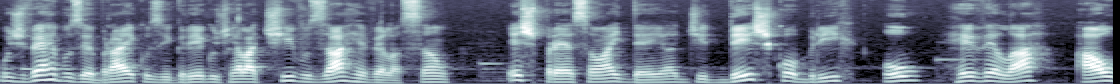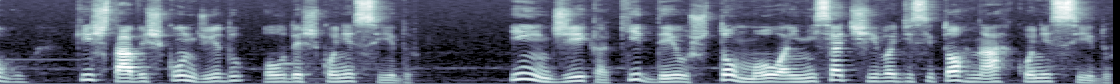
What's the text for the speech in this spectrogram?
Os verbos hebraicos e gregos relativos à revelação expressam a ideia de descobrir ou revelar algo que estava escondido ou desconhecido, e indica que Deus tomou a iniciativa de se tornar conhecido.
